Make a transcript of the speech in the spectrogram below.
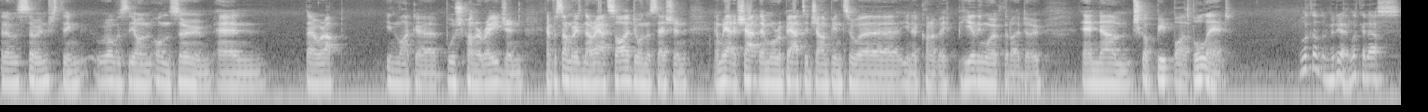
and it was so interesting. We are obviously on, on Zoom and they were up in like a bush kind of region, and for some reason they were outside doing the session, and we had a chat. Then we are about to jump into a you know kind of a healing work that I do, and um, she got bit by a bull ant. Look at the video. Look at us.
